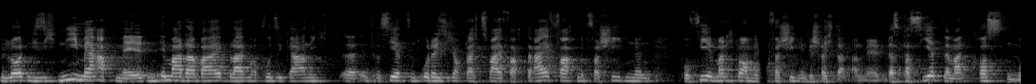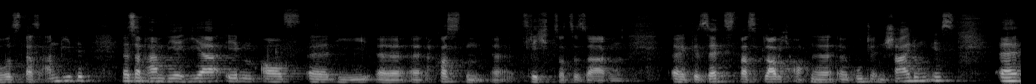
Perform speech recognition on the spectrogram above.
mit Leuten, die sich nie mehr abmelden, immer dabei bleiben, obwohl sie gar nicht äh, interessiert sind oder die sich auch gleich zweifach, dreifach mit verschiedenen Profilen, manchmal auch mit verschiedenen Geschlechtern anmelden. Das passiert, wenn man kostenlos das anbietet. Deshalb haben wir hier eben auf äh, die äh, äh Kostenpflicht sozusagen äh, gesetzt, was, glaube ich, auch eine äh, gute Entscheidung ist. Äh,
